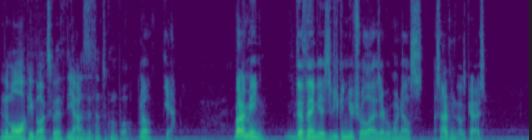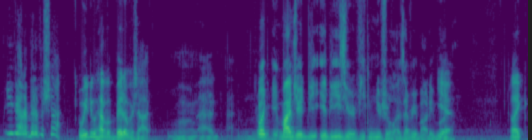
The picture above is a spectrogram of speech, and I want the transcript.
and the Milwaukee Bucks with Giannis Antetokounmpo. Well, yeah. But I mean, the thing is, if you can neutralize everyone else aside from those guys, you got a bit of a shot. We do have a bit of a shot. Mm, I- I- Well, mind you, it'd be it'd be easier if you can neutralize everybody. But yeah. Like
